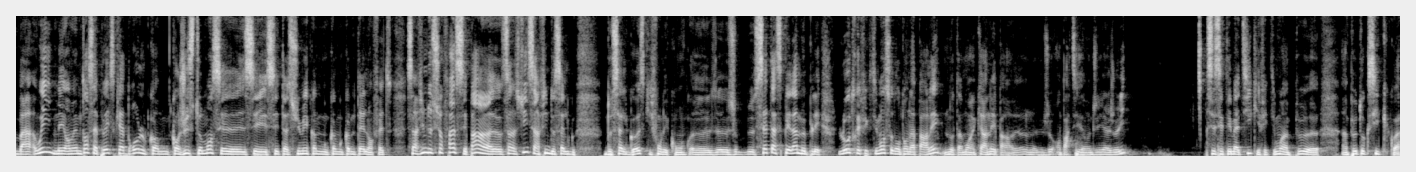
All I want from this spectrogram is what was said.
bah oui, mais en même temps, ça peut être ce drôle comme, quand justement c'est, assumé comme, comme, comme tel en fait. C'est un film de surface, c'est pas un, c'est un- film de sale, de sale gosses qui font les cons. Euh, je- je- cet aspect-là me plaît. L'autre, effectivement, ce dont on a parlé, notamment incarné par, euh, je- en partie Angelina Jolie, c'est ces thématiques effectivement un peu euh, un peu toxiques quoi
